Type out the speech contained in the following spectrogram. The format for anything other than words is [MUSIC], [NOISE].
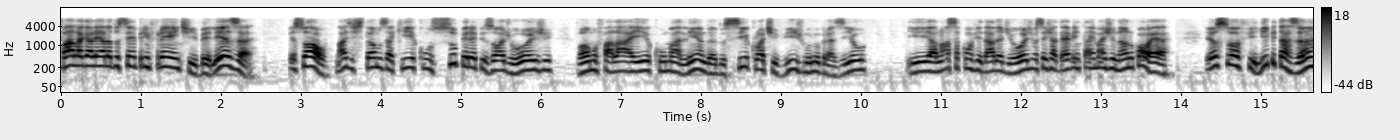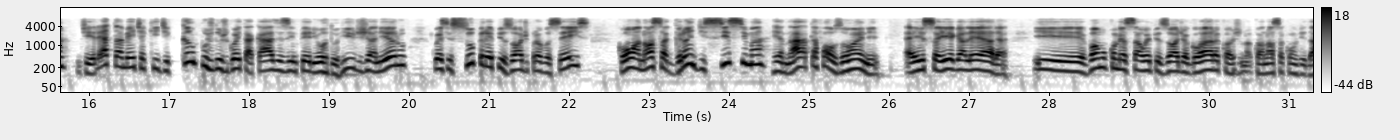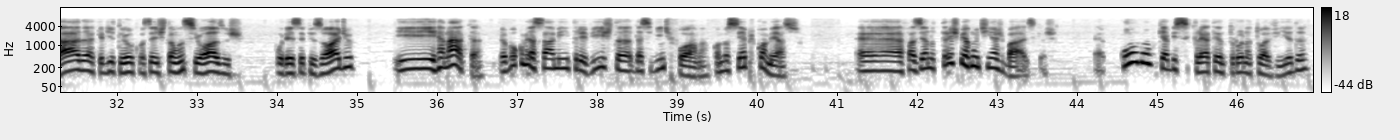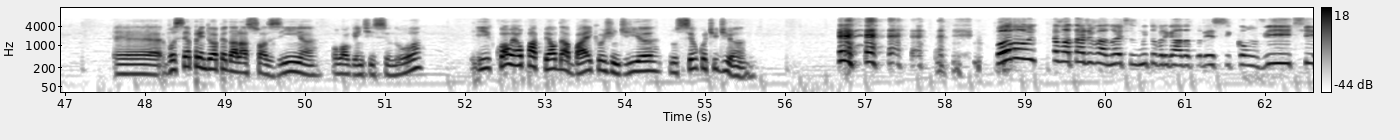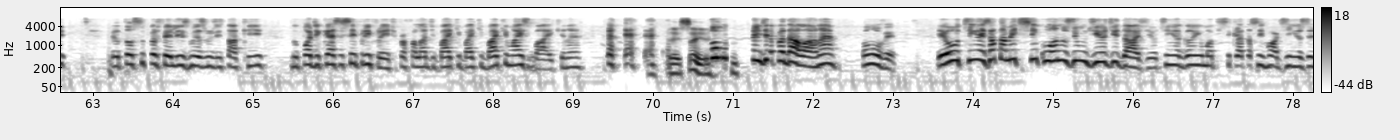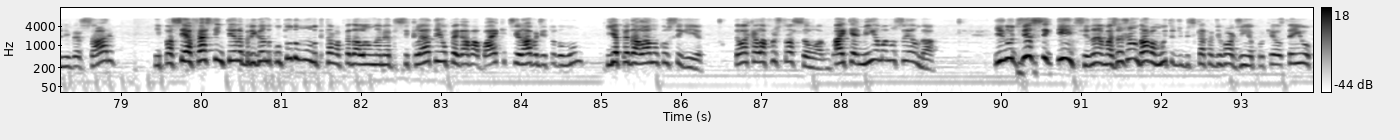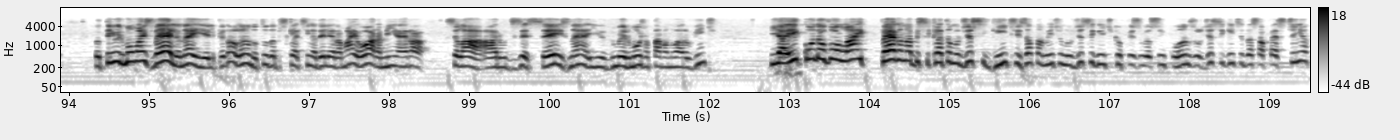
Fala galera do Sempre em Frente, beleza? Pessoal, nós estamos aqui com um super episódio hoje. Vamos falar aí com uma lenda do cicloativismo no Brasil. E a nossa convidada de hoje, vocês já devem estar imaginando qual é. Eu sou Felipe Tarzan, diretamente aqui de Campos dos Goitacazes, interior do Rio de Janeiro, com esse super episódio para vocês, com a nossa grandíssima Renata Falzoni. É isso aí, galera. E vamos começar o episódio agora com a, com a, nossa convidada. Acredito eu que vocês estão ansiosos por esse episódio. E Renata, eu vou começar a minha entrevista da seguinte forma, como eu sempre começo, é, fazendo três perguntinhas básicas. É, como que a bicicleta entrou na tua vida? É, você aprendeu a pedalar sozinha ou alguém te ensinou? E qual é o papel da bike hoje em dia no seu cotidiano? [LAUGHS] Bom dia, boa tarde, boa noite. Muito obrigada por esse convite. Eu estou super feliz mesmo de estar aqui no podcast Sempre em Frente para falar de bike, bike, bike mais bike, né? É isso aí. [LAUGHS] Como aprendi a pedalar, né? Vamos ver. Eu tinha exatamente 5 anos e um dia de idade. Eu tinha ganho uma bicicleta sem rodinhas de aniversário e passei a festa inteira brigando com todo mundo que estava pedalando na minha bicicleta e eu pegava a bike, tirava de todo mundo, ia pedalar, não conseguia. Então aquela frustração, a bike é minha, mas não sei andar. E no dia seguinte, né? Mas eu já andava muito de bicicleta de rodinha, porque eu tenho eu tenho um irmão mais velho, né? E ele pedalando, tudo, a bicicletinha dele era maior, a minha era, sei lá, aro 16, né? E do meu irmão já estava no aro 20. E aí, quando eu vou lá e pego na bicicleta no dia seguinte, exatamente no dia seguinte que eu fiz os meus cinco anos, no dia seguinte dessa festinha,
